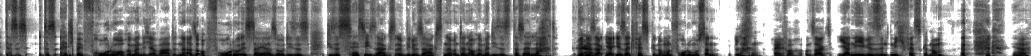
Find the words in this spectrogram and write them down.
Das ist, das hätte ich bei Frodo auch immer nicht erwartet, ne? Also auch Frodo ist da ja so, dieses, dieses Sassy sagst, äh, wie du sagst, ne? Und dann auch immer dieses, dass er lacht, wenn Ja. die sagen, ja, ihr seid festgenommen. Und Frodo muss dann lachen einfach und sagt, ja, nee, wir sind nicht festgenommen. ja.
